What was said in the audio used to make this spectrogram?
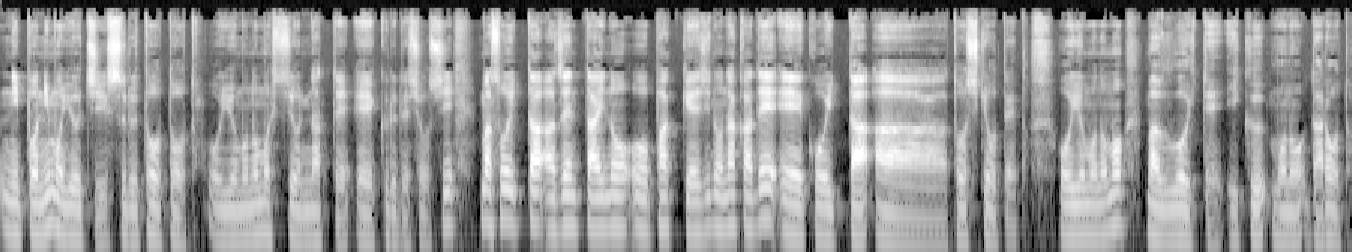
日本にも誘致する等々というものも必要になってくるでしょうし、まあ、そういった全体のパッケージの中でこういったあ投資協定というものもまあ動いていくものだろうと、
